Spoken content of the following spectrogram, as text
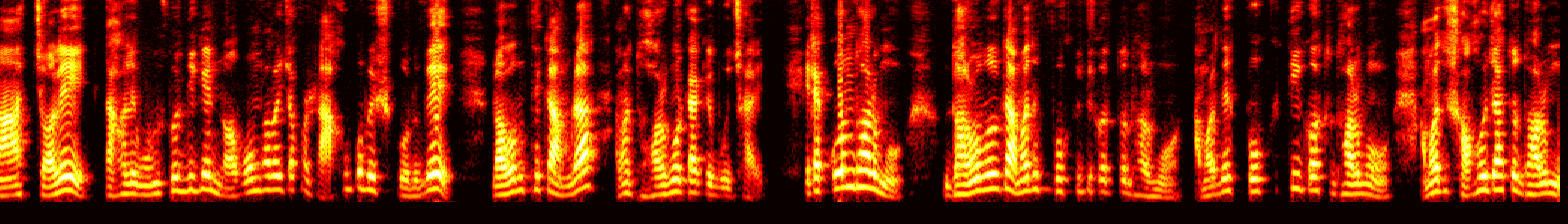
না চলে, তাহলে উল্টো দিকে নবম ভাবে যখন রাহু প্রবেশ করবে, নবম থেকে আমরা, আমার ধর্মটাকে বুঝাই। এটা কোন ধর্ম? ধর্ম বলতে আমাদের প্রকৃতিগত ধর্ম, আমাদের প্রকৃতিগত ধর্ম, আমাদের সহজাত ধর্ম।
